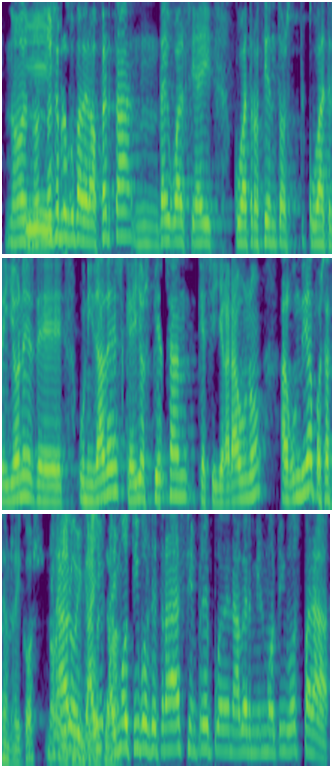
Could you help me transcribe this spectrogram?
no, no, se preocupa de la oferta, mm, da igual si hay 400 cuatrillones de unidades, que ellos piensan que si llegará uno algún día, pues se hacen ricos. Claro, y, que hay, motivos detrás, siempre pueden haber mil motivos para,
